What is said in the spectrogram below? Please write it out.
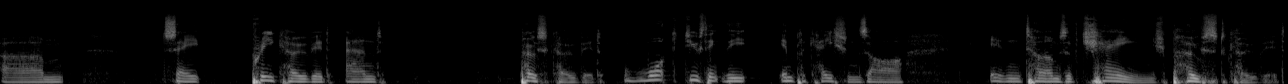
um, say pre-COVID and post-COVID, what do you think the implications are in terms of change post-COVID?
